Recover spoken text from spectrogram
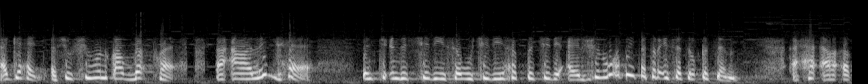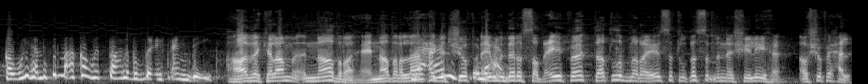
أقعد أشوف شنو نقاط ضعفها أعالجها. أنت عندك كذي سوي كذي حطي كذي. عيل شنو وظيفة رئيسة القسم؟ أقويها مثل ما أقوي الطالب الضعيف عندي. هذا كلام الناظرة. يعني الناظرة لا نعم، حق تشوف أي نعم. مدرسه ضعيفه تطلب من رئيسة القسم إنه شيليها أو شوفي حل.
